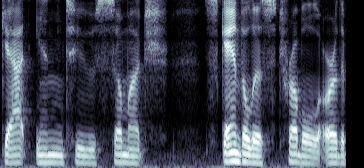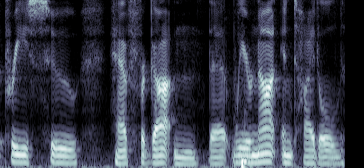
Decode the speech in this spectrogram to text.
got into so much scandalous trouble are the priests who have forgotten that we are not entitled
